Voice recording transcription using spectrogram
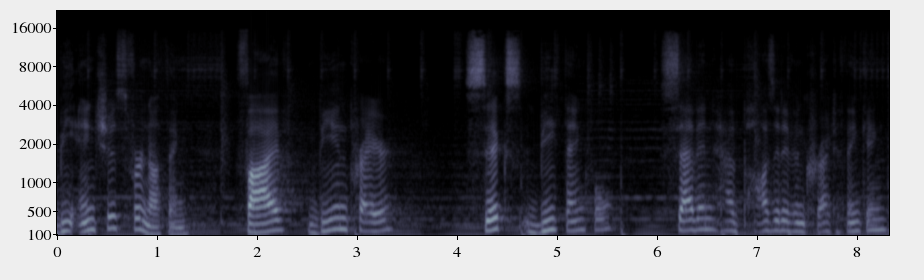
be anxious for nothing. Five, be in prayer. Six, be thankful. Seven, have positive and correct thinking.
